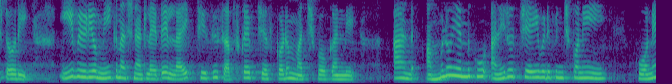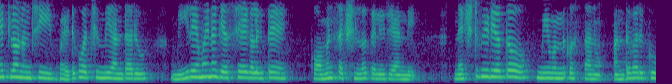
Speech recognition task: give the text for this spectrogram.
స్టోరీ. ఈ వీడియో మీకు నచ్చినట్లయితే లైక్ చేసి సబ్స్క్రైబ్ చేసుకోవడం మర్చిపోకండి. అండ్ అమ్ములు ఎందుకు అనిరుద్ చేయి విడిపించుకొని కోనేట్లో నుంచి బయటకు వచ్చింది అంటారు? మీరేమైనా గెస్ చేయగలిగితే కామెంట్ సెక్షన్లో తెలియజేయండి. నెక్స్ట్ వీడియోతో మీ ముందుకు వస్తాను. అంతవరకు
